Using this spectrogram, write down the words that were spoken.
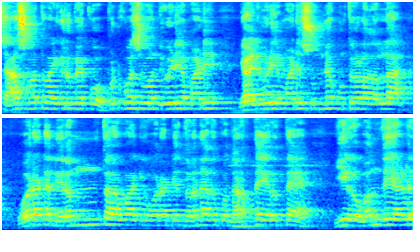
ಶಾಶ್ವತವಾಗಿರಬೇಕು. ಪುಟ್ಕೋಸಿ ಒಂದು ವಿಡಿಯೋ ಮಾಡಿ, ಎರಡು ವಿಡಿಯೋ ಮಾಡಿ ಸುಮ್ಮನೆ ಕುಂತ್ಕೊಳ್ಳೋದಲ್ಲ. ಹೋರಾಟ ನಿರಂತರವಾಗಿ ಹೋರಾಟ ಇದ್ರೇ ಅದಕ್ಕೊಂದು ಅರ್ಥ ಇರುತ್ತೆ. ಈಗ ಒಂದು ಎರಡು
